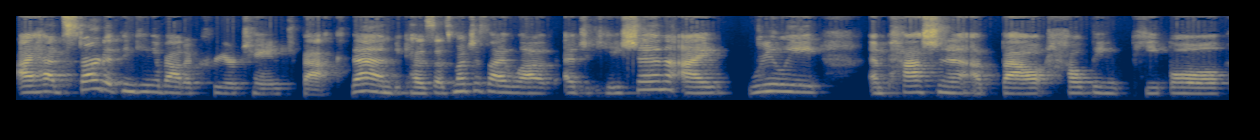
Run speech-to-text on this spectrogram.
I had started thinking about a career change back then because, as much as I love education, I really am passionate about helping people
